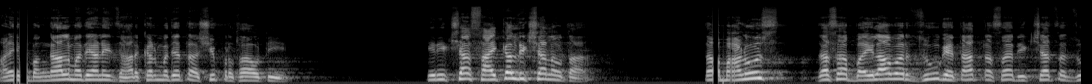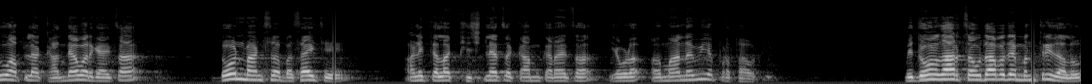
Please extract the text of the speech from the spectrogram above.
आणि बंगालमध्ये आणि झारखंडमध्ये तर अशी प्रथा होती की रिक्षा सायकल रिक्षा नव्हता. तर माणूस जसा बैलावर जू घेतात तसं रिक्षाचा जू आपल्या खांद्यावर घ्यायचा. दोन माणसं बसायचे आणि त्याला खिचण्याचं काम करायचं एवढं अमानवीय प्रथा होती. मी दोन हजार चौदामध्ये मंत्री झालो.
